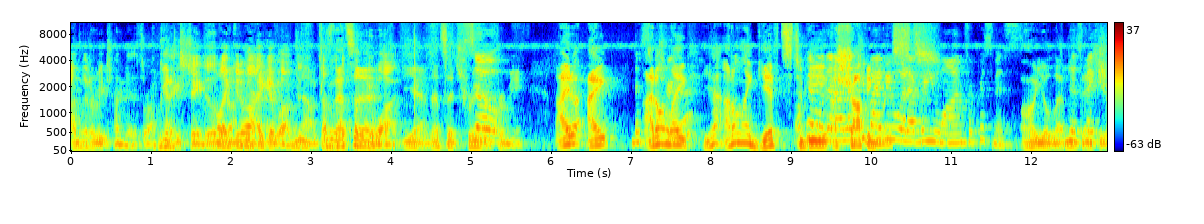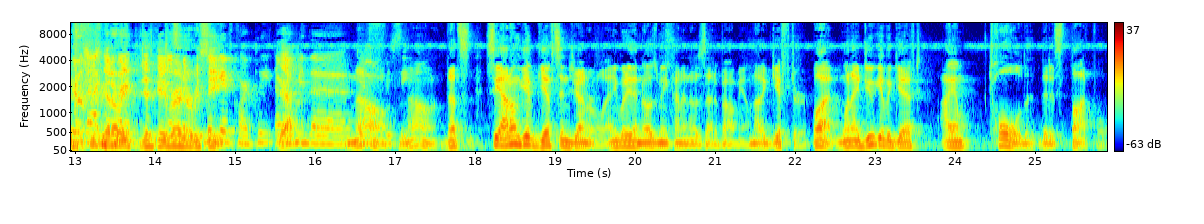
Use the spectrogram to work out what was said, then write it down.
"I'm gonna return this, or I'm gonna exchange it." I'm Hold like, on, you know what? yeah. I give up. Just no, tell because me what that's the fuck a you want. yeah, that's a trigger So- for me. I don't, I That's I a don't trigger? like yeah, I don't like gifts to okay, be well then a I'll shopping let you buy list. me whatever you want for Christmas. Oh, you'll let me. Just Thank make you. sure that Just you gotta re- just give her the receipt. The gift card, please. Or, Yeah. I mean the No, gift receipt. no. That's see. I don't give gifts in general. Anybody that knows me kind of knows that about me. I'm not a gifter. But when I do give a gift, I am told that it's thoughtful.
